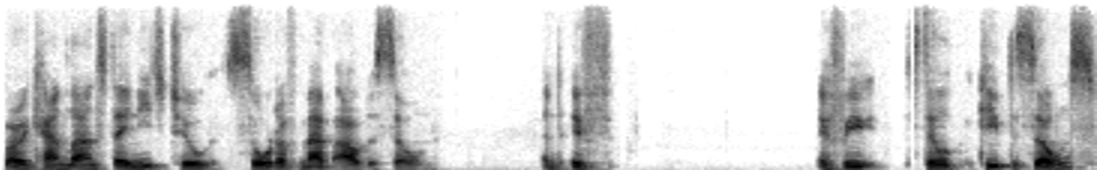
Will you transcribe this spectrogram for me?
Where we can land, they need to sort of map out a zone. And if if we still keep the zones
